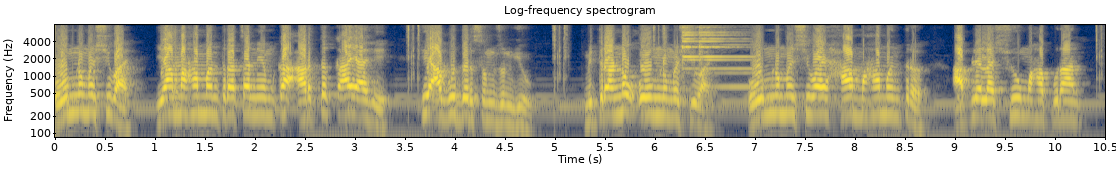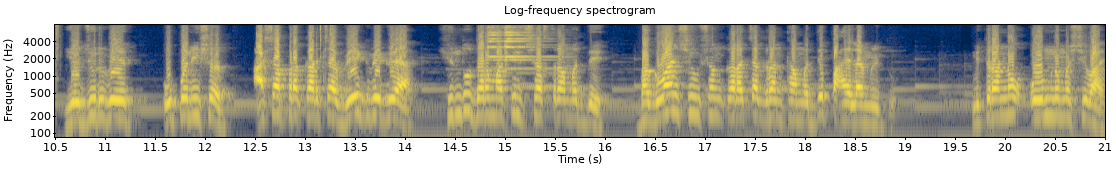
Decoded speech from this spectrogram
ओम नम शिवाय. या महामंत्राचा नेमका अर्थ काय आहे हे अगोदर समजून घेऊ. मित्रांनो ओम नम शिवाय. ओम नम शिवाय हा महामंत्र आपल्याला शिव महापुराण यजुर्वेद उपनिषद अशा प्रकारच्या वेगवेगळ्या हिंदू धर्मातील शास्त्रामध्ये भगवान शिवशंकराच्या ग्रंथामध्ये पाहायला मिळतो. मित्रांनो ओम नम शिवाय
